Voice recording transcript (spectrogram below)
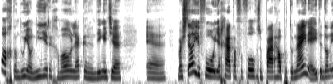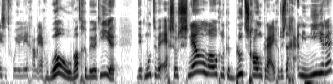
ach, dan doen jouw nieren gewoon lekker hun dingetje. Eh, maar stel je voor, je gaat dan vervolgens een paar happen tonijn eten, dan is het voor je lichaam echt, wow, wat gebeurt hier? Dit moeten we echt zo snel mogelijk het bloed schoon krijgen. Dus dan gaan die nieren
